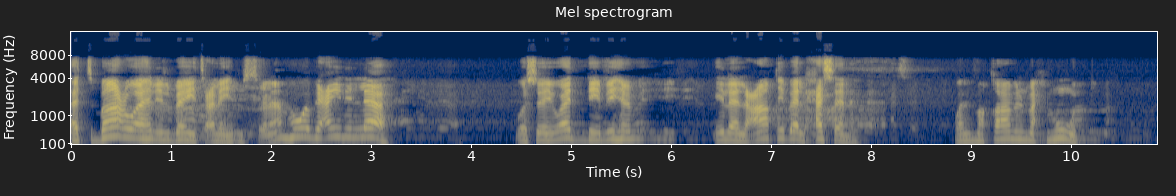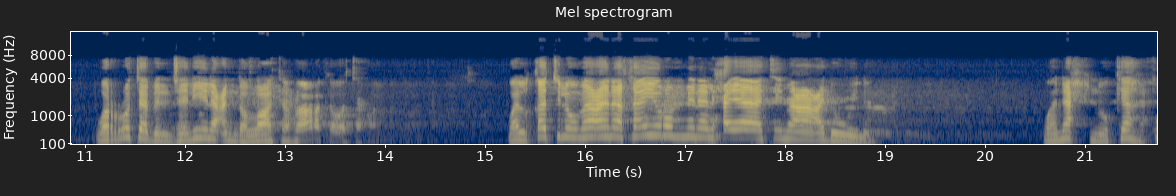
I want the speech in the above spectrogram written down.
أتباع أهل البيت عليهم السلام هو بعين الله وسيؤدي بهم إلى العاقبة الحسنة والمقام المحمود والرتب الجليلة عند الله تبارك وتعالى. والقتل معنا خير من الحياة مع عدونا ونحن كهف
